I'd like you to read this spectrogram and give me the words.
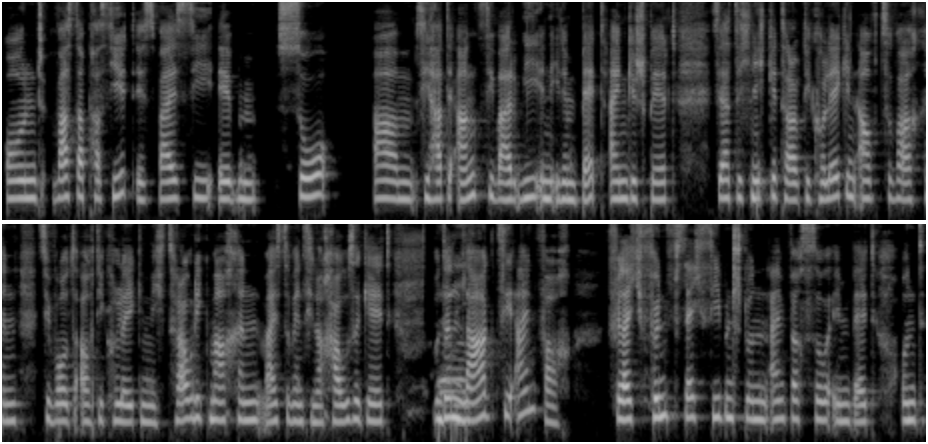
Und was da passiert ist, weil sie eben so ähm, sie hatte Angst, sie war wie in ihrem Bett eingesperrt. Sie hat sich nicht getraut, die Kollegin aufzuwachen. Sie wollte auch die Kollegin nicht traurig machen, weißt du, wenn sie nach Hause geht. Und dann lag sie einfach, vielleicht fünf, sechs, sieben Stunden einfach so im Bett. Und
